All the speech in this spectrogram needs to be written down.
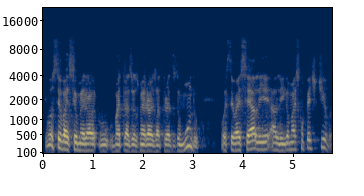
Se você vai ser o melhor, vai trazer os melhores atletas do mundo, você vai ser a, a liga mais competitiva.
